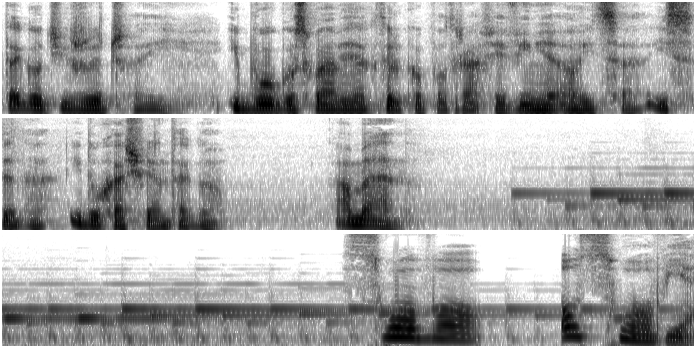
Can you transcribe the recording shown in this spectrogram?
Tego Ci życzę i, i błogosławię jak tylko potrafię w imię Ojca i Syna i Ducha Świętego. Amen. Słowo o słowie.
